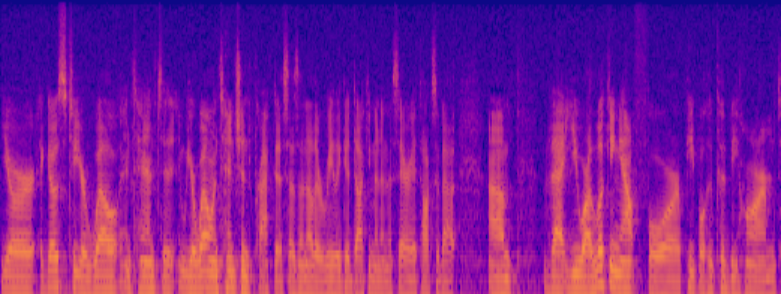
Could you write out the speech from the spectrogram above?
your it goes to your well intended your well intentioned practice as another really good document in this area. Talks about um, that you are looking out for people who could be harmed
